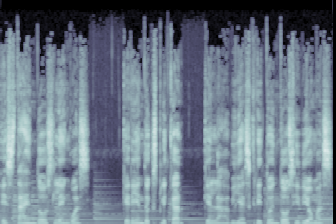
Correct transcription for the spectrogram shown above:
está en dos lenguas, queriendo explicar que la había escrito en dos idiomas.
